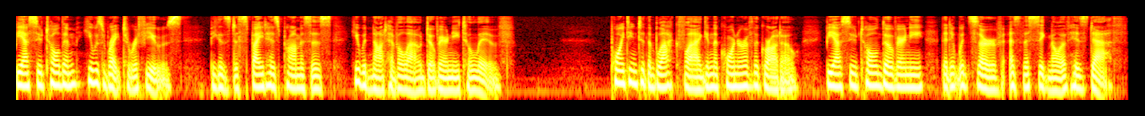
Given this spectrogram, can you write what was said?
Biassou told him he was right to refuse, because despite his promises, he would not have allowed Dauvergne to live. Pointing to the black flag in the corner of the grotto, Biassou told Dauvergne that it would serve as the signal of his death.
